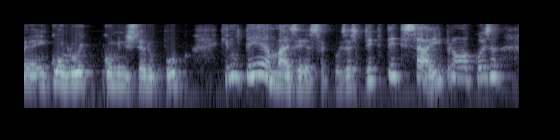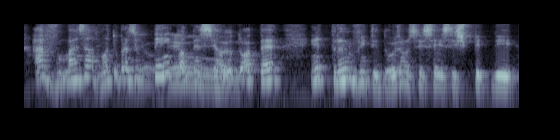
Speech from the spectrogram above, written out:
é, colui com o Ministério Público, que não tenha mais essa coisa. A gente tem que sair para uma coisa mais avante. O Brasil eu, tem eu... potencial. Eu estou até entrando 22, eu não sei se é esse espírito de,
